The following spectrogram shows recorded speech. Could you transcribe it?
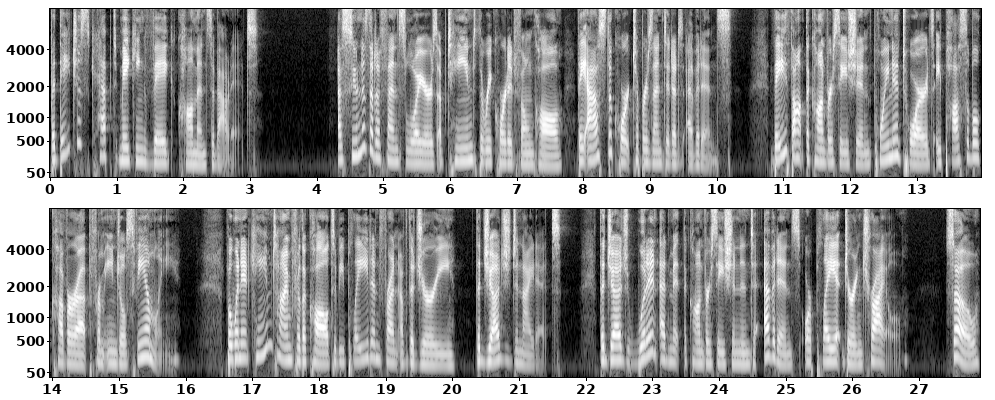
but they just kept making vague comments about it. As soon as the defense lawyers obtained the recorded phone call, they asked the court to present it as evidence. They thought the conversation pointed towards a possible cover up from Angel's family. But when it came time for the call to be played in front of the jury, the judge denied it. The judge wouldn't admit the conversation into evidence or play it during trial. So,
